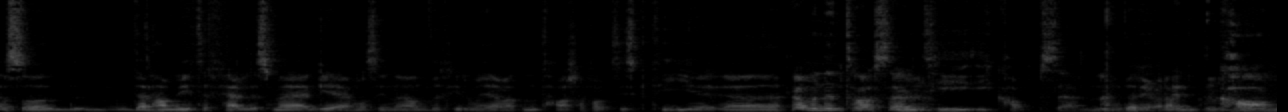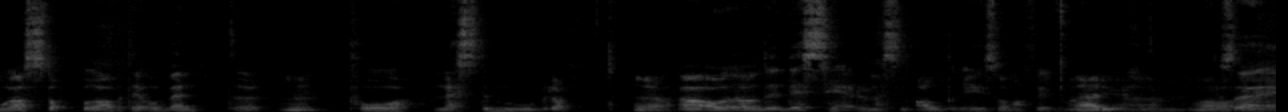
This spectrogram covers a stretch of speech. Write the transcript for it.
altså, den har mye til felles med GM og sine andre filmer, gjør at den tar seg faktisk tid. Uh, ja, men den tar seg jo mm. tid i kampscenene. En mm. kamera stopper av og til og venter mm. på neste move, da. Ja. Og, og det, det, ser du nesten aldri i sånne filmer. Nei, det gjør ikke det. Og... så jeg,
